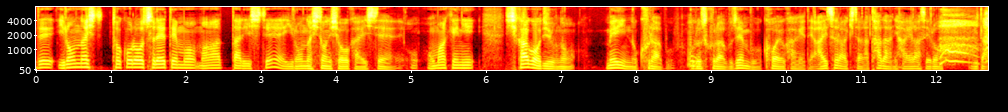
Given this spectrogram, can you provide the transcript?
で、いろんな人ところを連れても回ったりして、いろんな人に紹介して、おおまけにシカゴ中のメインのクラブ、ブルースクラブ全部声をかけて、あいつら来たらタダに入らせろ、みたい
